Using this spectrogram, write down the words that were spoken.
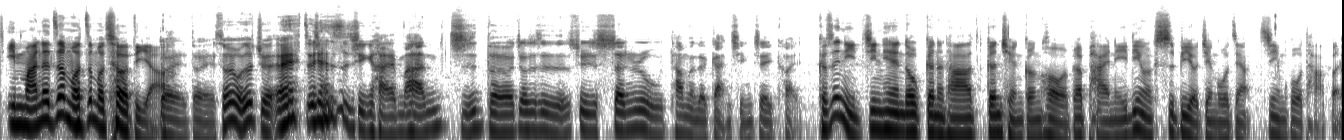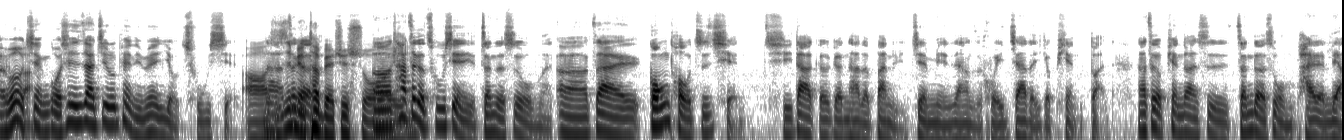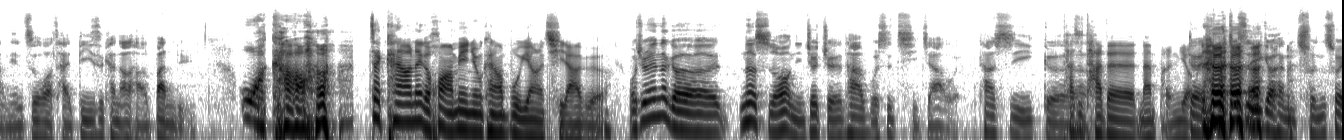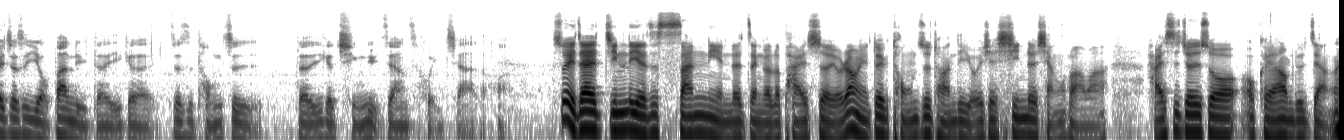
隐瞒的这么这么彻底啊？，对对，所以我就觉得哎、这件事情还蛮值得，就是去深入他们的感情这一块。可是你今天都跟着他跟前跟后在拍，你一定有势必有见过这样见过他本呃，人吧。我有见过，其实，在纪录片里面有出现。哦，只是没有特别去说。呃，他这个出现也真的是我们呃在公投之前，齐大哥跟他的伴侣见面这样子回家的一个片段。那这个片段是真的是我们拍了两年之后才第一次看到他的伴侣。我靠！再看到那个画面，你有没有看到不一样的齐大哥？我觉得那个那时候你就觉得他不是齐家伟，他是一个他是他的男朋友。对，就是一个很纯粹就是有伴侣的一个 就是同志的一个情侣这样子回家的话。所以在经历了这三年的整个的拍摄，有让你对同志团体有一些新的想法吗？还是就是说，OK，他们就是这样，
